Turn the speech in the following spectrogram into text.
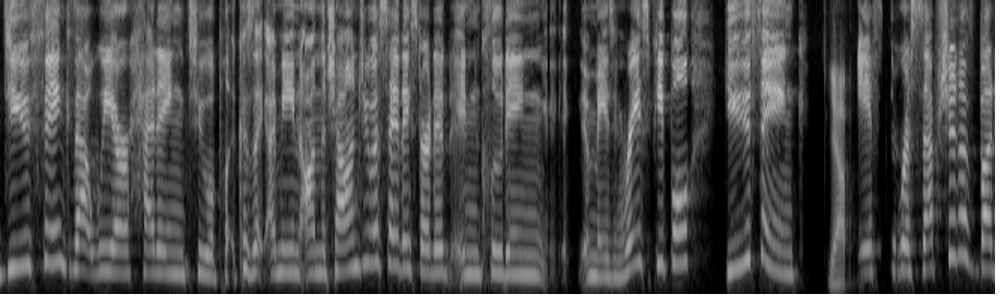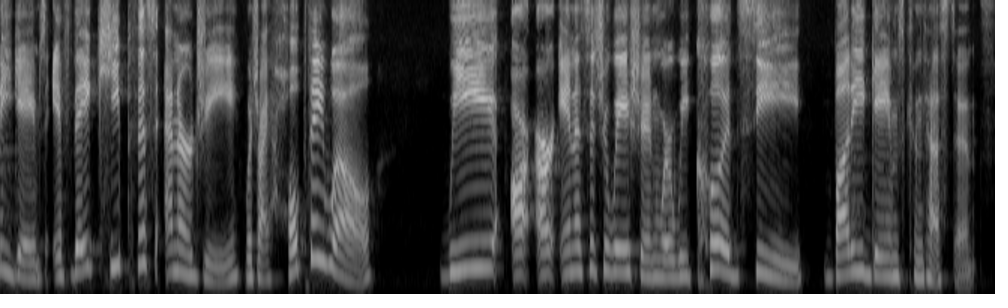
Do you think that we are heading to a place? Because I mean, on the Challenge USA, they started including Amazing Race people. Do you think Yep. if the reception of Buddy Games, if they keep this energy, which I hope they will, we are, are in a situation where we could see Buddy Games contestants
